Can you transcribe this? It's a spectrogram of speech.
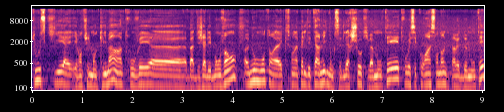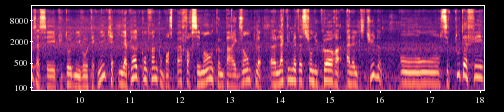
tout ce qui est éventuellement climat, hein, trouver euh, bah, déjà les bons vents. Euh, nous on monte avec ce qu'on appelle des thermiques, donc c'est de l'air chaud qui va monter, trouver ces courants ascendants qui permettent de monter, ça c'est plutôt de niveau technique. Il y a plein d'autres contraintes qu'on pense pas forcément, comme par exemple l'acclimatation du corps à l'altitude. On c'est tout à fait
